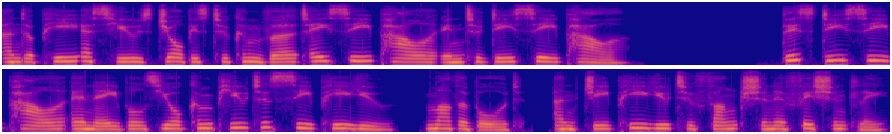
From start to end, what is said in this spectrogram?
and a PSU's job is to convert AC power into DC power. This DC power enables your computer's CPU, motherboard, and GPU to function efficiently.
